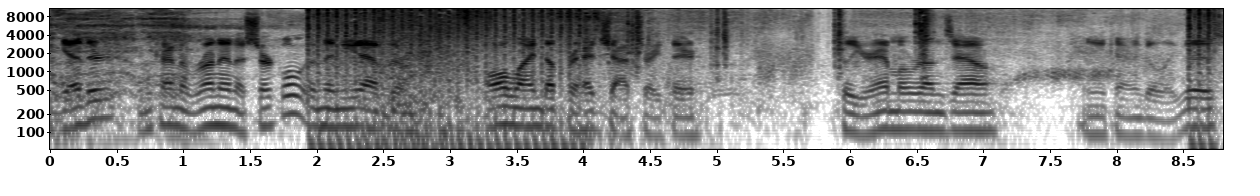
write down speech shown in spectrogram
together and kind of run in a circle, and then you have them all lined up for headshots right there. Till your ammo runs out, and you kind of go like this.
